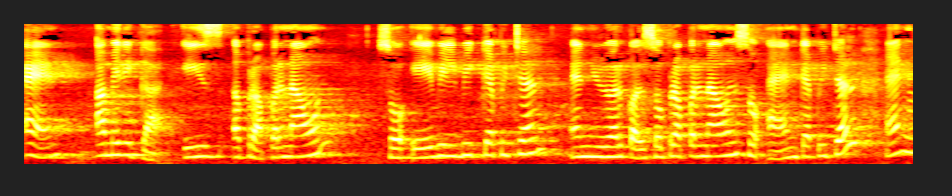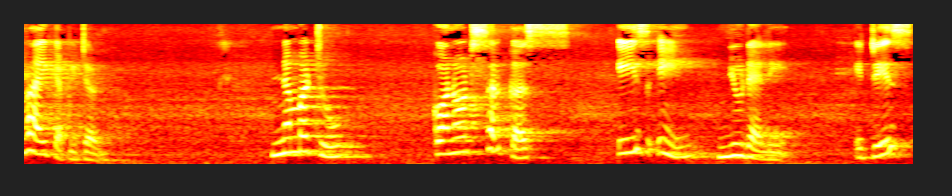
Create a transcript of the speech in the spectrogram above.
And America is a proper noun so A will be capital and New York also proper noun. So and capital and Y capital. Number 2. Connaught Circus is in New Delhi. It is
